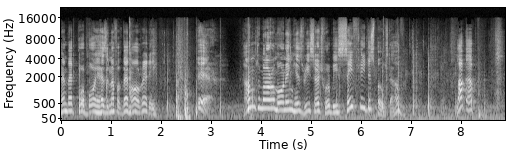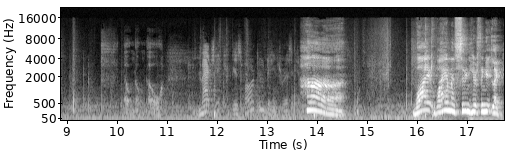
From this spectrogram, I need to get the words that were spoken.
And that poor boy has enough of them already. There. Come tomorrow morning, his research will be safely disposed of. Lock up. No, no, no. Magic is far too dangerous. Huh. Why why am I sitting here thinking like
